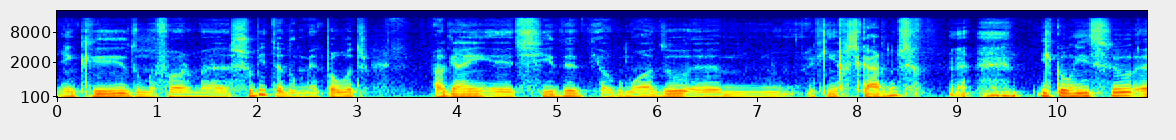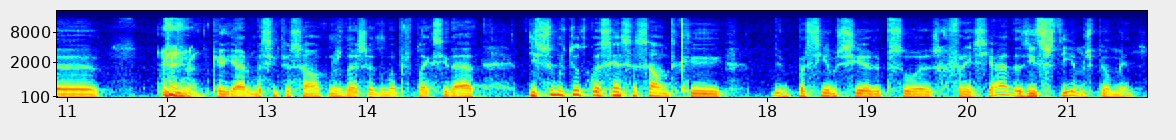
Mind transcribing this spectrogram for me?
em que, de uma forma súbita, de um momento para o outro, alguém eh, decide, de algum modo, hum, enfim, arriscar-nos e, com isso, eh, criar uma situação que nos deixa de uma perplexidade e, sobretudo, com a sensação de que parecíamos ser pessoas referenciadas, existíamos pelo menos,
